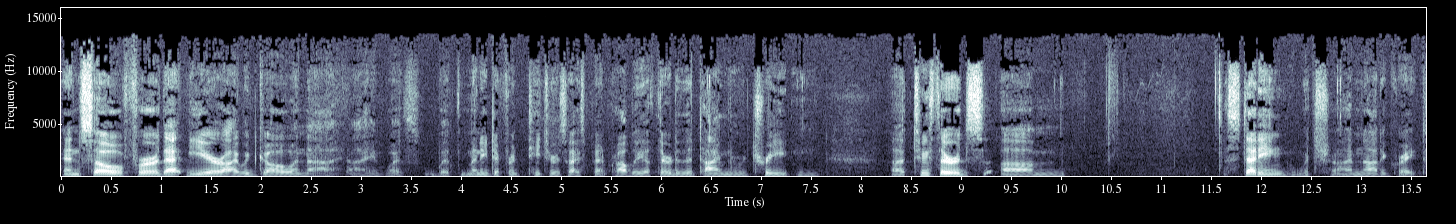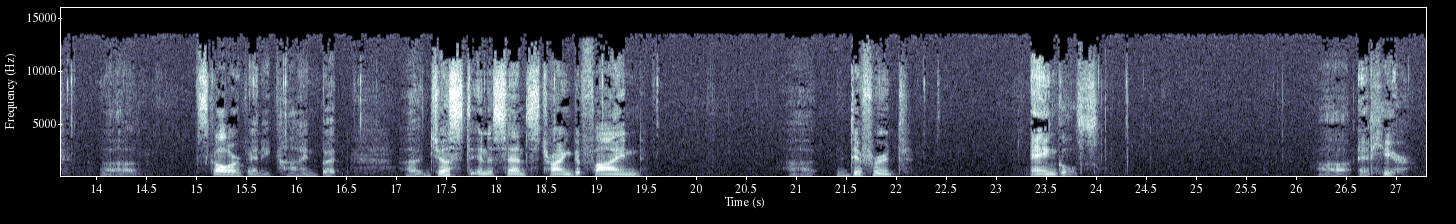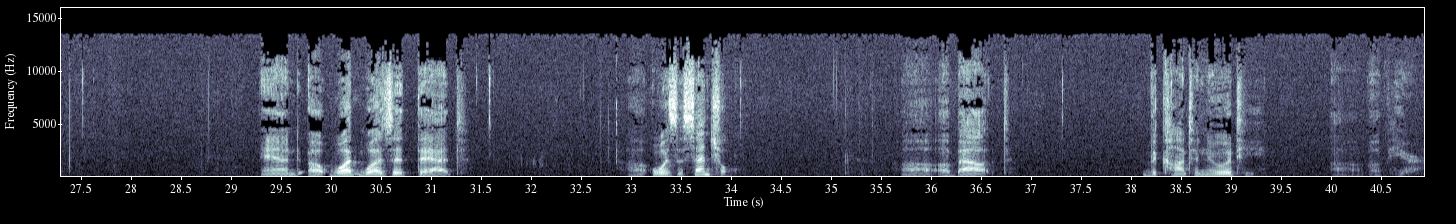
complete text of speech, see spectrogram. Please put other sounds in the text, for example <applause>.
And so for that year, I would go and uh, I was with many different teachers. I spent probably a third of the time in retreat and uh, two thirds um, studying, which I'm not a great uh, scholar of any kind, but uh, just in a sense trying to find uh, different angles uh, at here. And uh, what was it that uh, was essential about the continuity of here?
